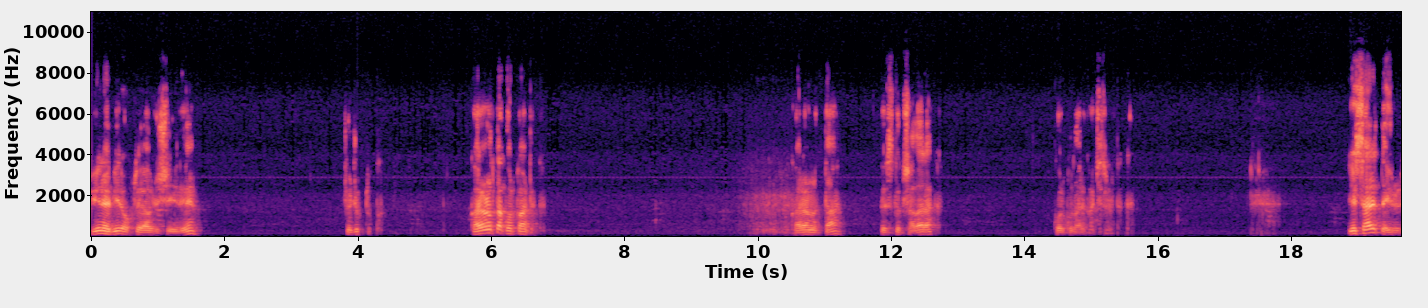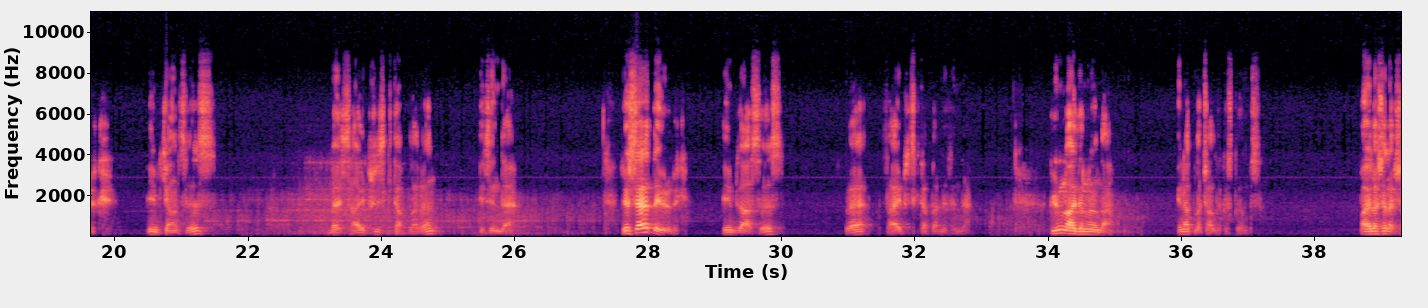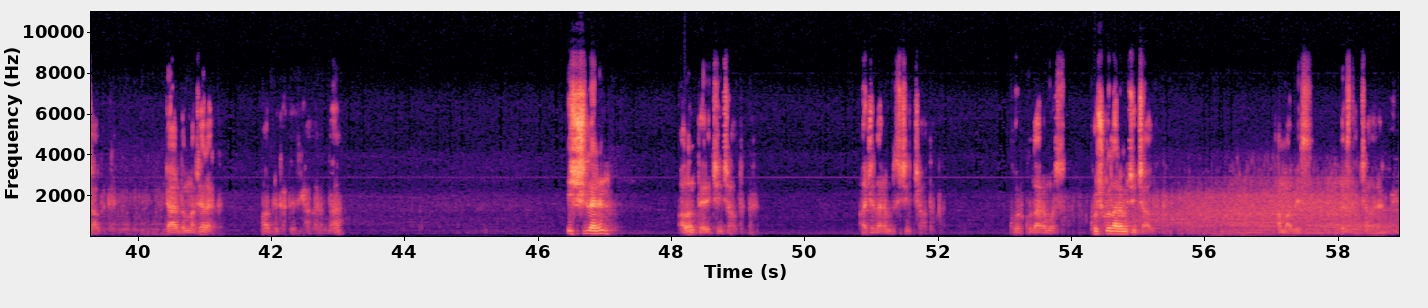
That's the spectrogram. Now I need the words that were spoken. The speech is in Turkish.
Yine bir Oktay Avcı şiiri. Çocuktuk. Karanlıkta korkardık. Karanlıkta ıslık çalarak korkuları kaçırırdık. Cesaretle yürüdük. İmkansız ve sahipsiz kitapların izinde. Cesaretle yürüdük. İmzasız ve sahipsiz kitapların izinde. Günün aydınlığında inatla çaldık ıslığımızı. Paylaşarak çaldık. Yardımlaşarak fabrika tezgahlarında işçilerin alın teri için çaldık. Acılarımız için çaldık. Korkularımız, kuşkularımız için çaldık. Ama biz ıslık çalarak büyüdük.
